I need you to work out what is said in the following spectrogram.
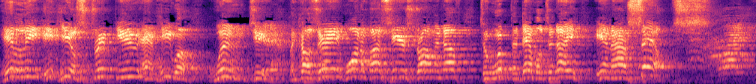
It'll leave, it, he'll strip you and he will wound you because there ain't one of us here strong enough to whoop the devil today in ourselves. Right.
